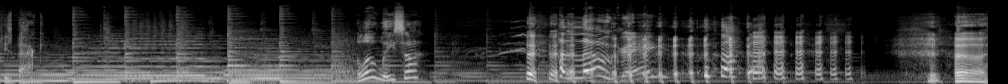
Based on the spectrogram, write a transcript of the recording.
she's back. Hello, Lisa. Hello, Greg. Uh,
